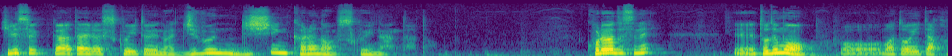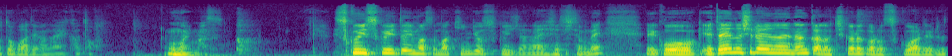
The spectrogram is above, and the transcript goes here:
キリストが与える救いというのは自分自身からの救いなんだと。これはですね、え、とても的をいた言葉ではないかと思います。救い救いと言います。と、まあ、金魚救いじゃないにしてもね、え、こう、得体の知らない何かの力から救われる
